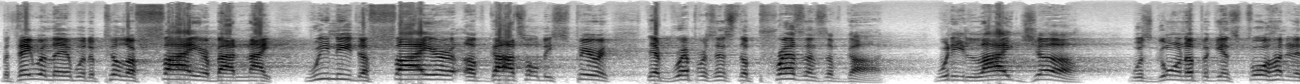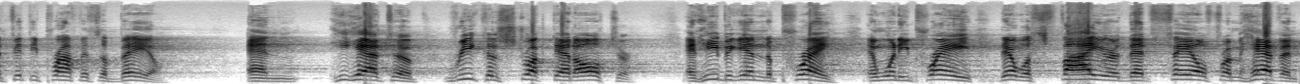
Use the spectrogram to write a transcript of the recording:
but they were led with a pillar of fire by night. We need the fire of God's Holy Spirit that represents the presence of God. When Elijah was going up against 450 prophets of Baal, and he had to reconstruct that altar and he began to pray. And when he prayed, there was fire that fell from heaven,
